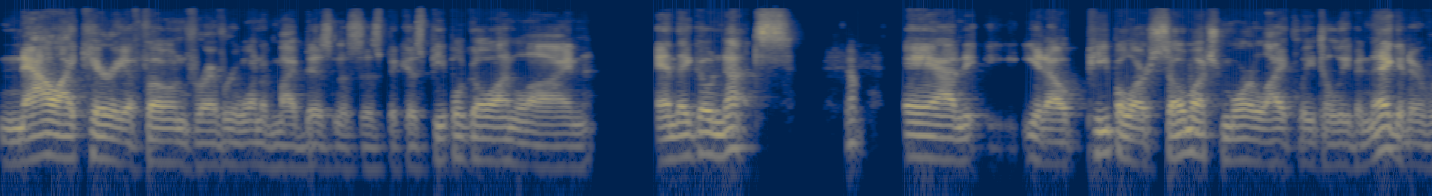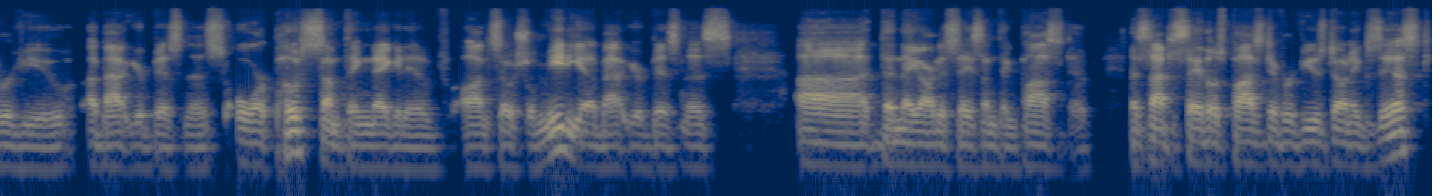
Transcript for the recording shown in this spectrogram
Now I carry a phone for every one of my businesses because people go online and they go nuts. Yep. And you know, people are so much more likely to leave a negative review about your business or post something negative on social media about your business uh, than they are to say something positive. That's not to say those positive reviews don't exist.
